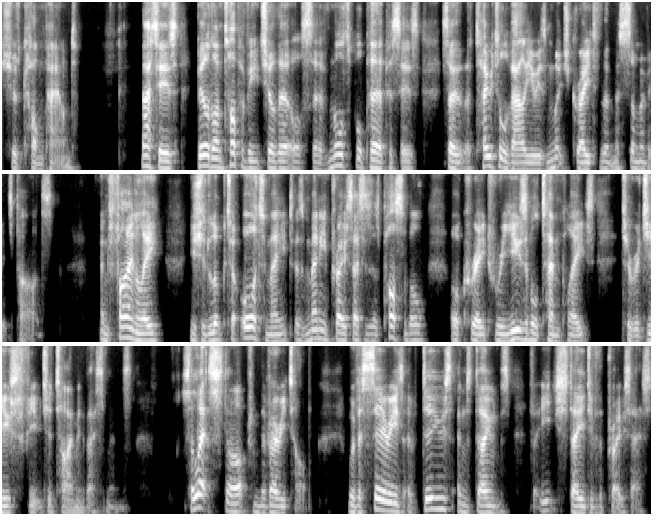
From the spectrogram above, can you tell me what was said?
should compound. That is, build on top of each other or serve multiple purposes so that the total value is much greater than the sum of its parts. And finally, you should look to automate as many processes as possible or create reusable templates to reduce future time investments. So let's start from the very top with a series of do's and don'ts for each stage of the process.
